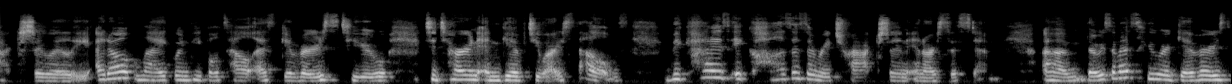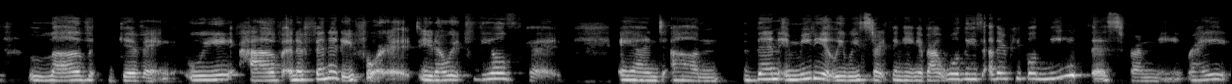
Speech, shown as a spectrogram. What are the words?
actually. I don't like when people tell us givers to to turn and give to ourselves because it causes a retraction in our system. Um, those of us who are givers love giving. We have an affinity for it. You know, it feels good. And um, then immediately we start thinking about, well, these other people need this from me, right?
